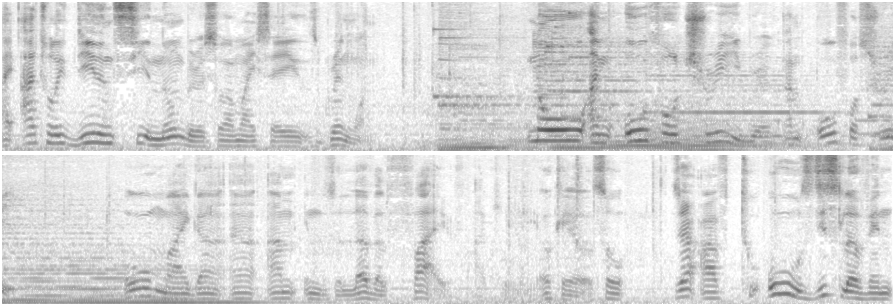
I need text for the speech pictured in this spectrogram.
I actually didn't see a number, so I might say a green one. No, I'm 0 for 3, bro. I'm 0 for 3. Oh my god, uh, I'm in the level 5, actually. Okay, uh, so there are two. Oh, this level,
